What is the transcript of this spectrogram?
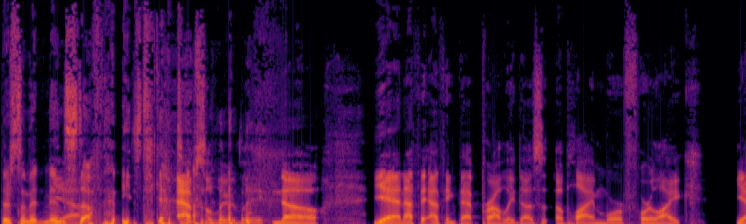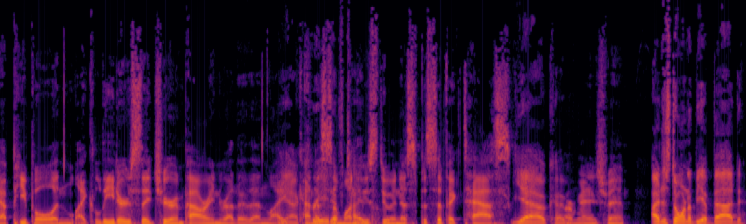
there's some admin Yeah. stuff that needs to get done. absolutely no yeah and i think i think that probably does apply more for like yeah people and like leaders that you're empowering rather than like Yeah, kind of someone type. who's doing a specific task yeah. Okay. or management I just don't want to be a bad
